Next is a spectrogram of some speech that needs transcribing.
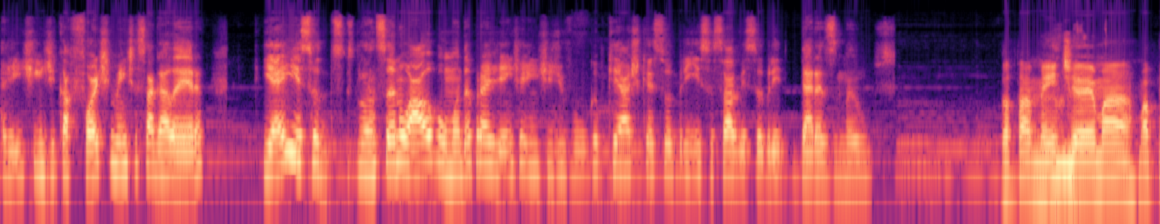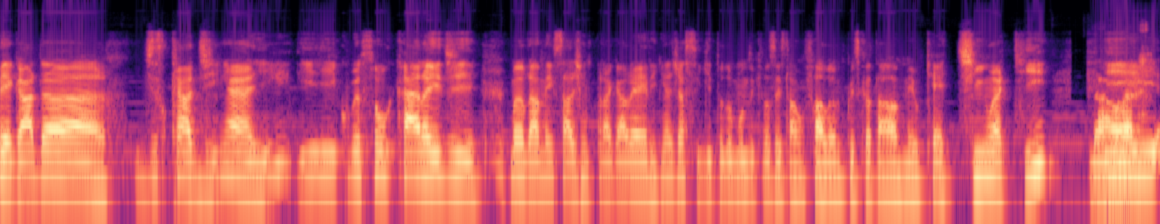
a gente indica fortemente essa galera. E é isso, lançando o álbum, manda pra gente, a gente divulga, porque acho que é sobre isso, sabe? Sobre dar as mãos. Exatamente, Hum. é uma, uma pegada de escadinha aí e começou o cara aí de mandar mensagem pra galerinha, já segui todo mundo que vocês estavam falando, por isso que eu tava meio quietinho aqui. Da hora. E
